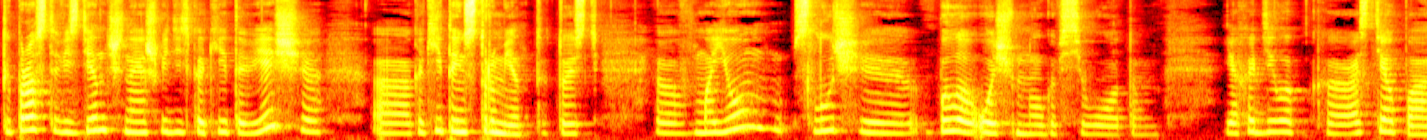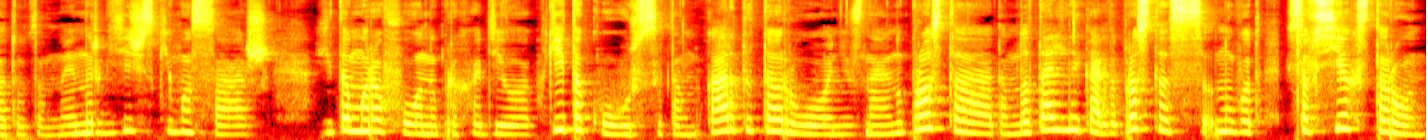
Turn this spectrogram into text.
ты просто везде начинаешь видеть какие-то вещи, а, какие-то инструменты. То есть э, в моем случае было очень много всего. Там, я ходила к остеопату, там, на энергетический массаж, какие-то марафоны проходила, какие-то курсы, там, карты Таро, не знаю, ну просто там натальные карты, просто с, ну вот со всех сторон.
